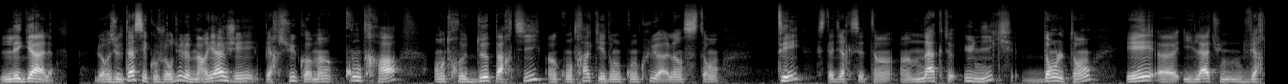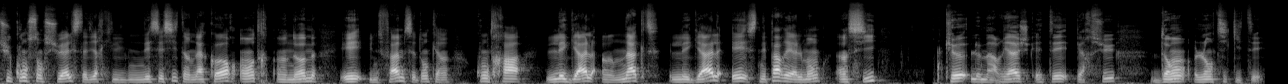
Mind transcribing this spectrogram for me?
légales. Le résultat, c'est qu'aujourd'hui, le mariage est perçu comme un contrat entre deux parties, un contrat qui est donc conclu à l'instant T, c'est-à-dire que c'est un, acte unique dans le temps, et euh, il a une vertu consensuelle, c'est-à-dire qu'il nécessite un accord entre un homme et une femme. C'est donc un contrat légal, un acte légal, et ce n'est pas réellement ainsi que le mariage était perçu dans l'Antiquité.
